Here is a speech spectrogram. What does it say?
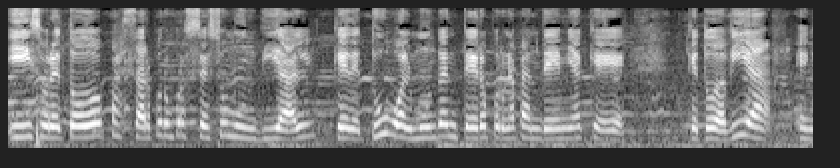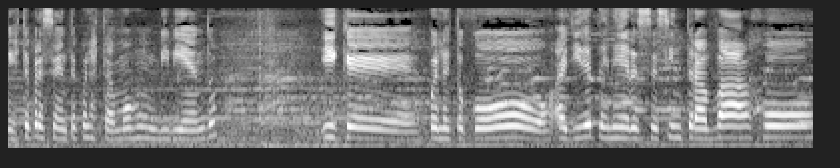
y sobre todo pasar por un proceso mundial que detuvo al mundo entero por una pandemia que, que todavía en este presente pues la estamos viviendo y que pues les tocó allí detenerse sin trabajo,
